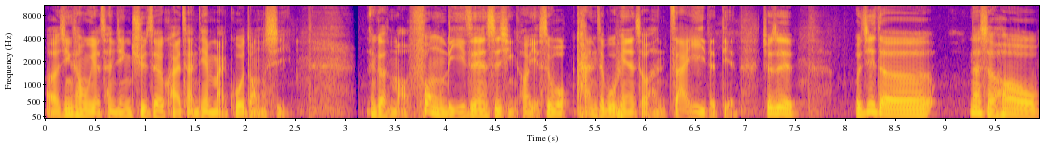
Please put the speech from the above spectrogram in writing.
呃，金城武也曾经去这个快餐店买过东西。那个什么凤梨这件事情，哈，也是我看这部片的时候很在意的点。就是我记得那时候。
